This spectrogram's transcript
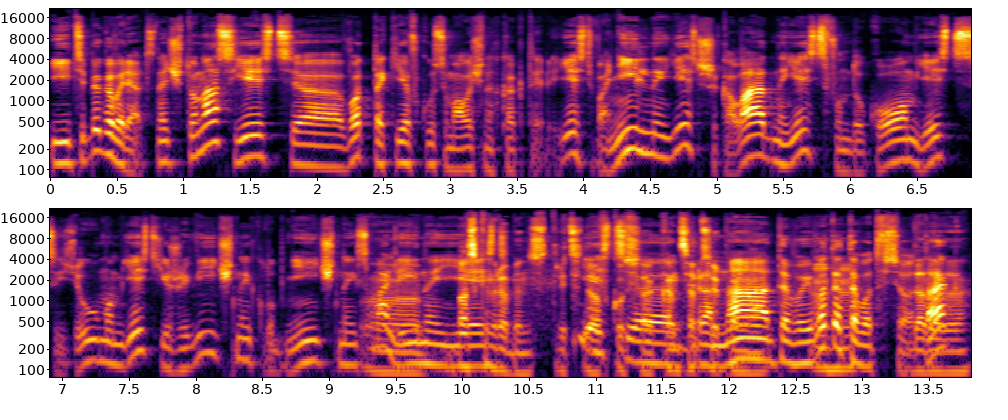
И тебе говорят, значит, у нас есть э, вот такие вкусы молочных коктейлей. Есть ванильный, есть шоколадный, есть с фундуком, есть с изюмом, есть ежевичный, клубничный, с малиной Баскин есть. Робинс, 32 есть вкуса, э, концепция гранатовый, вот Мгм. это вот все, так?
